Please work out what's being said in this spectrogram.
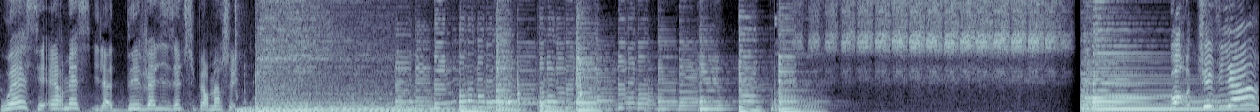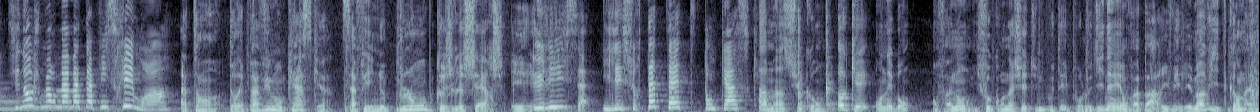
Ouais, c'est Hermès, il a dévalisé le supermarché. Viens Sinon, je me remets à ma tapisserie, moi. Attends, t'aurais pas vu mon casque? Ça fait une plombe que je le cherche et... Ulysse, il est sur ta tête, ton casque. Ah mince, je suis con. Ok, on est bon. Enfin non, il faut qu'on achète une bouteille pour le dîner, on va pas arriver les mains vides quand même.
